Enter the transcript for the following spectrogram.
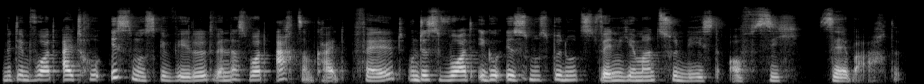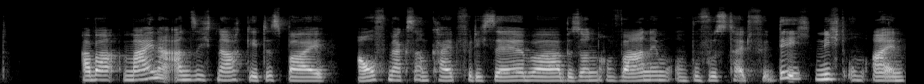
mit dem Wort Altruismus gewedelt, wenn das Wort Achtsamkeit fällt und das Wort Egoismus benutzt, wenn jemand zunächst auf sich selber achtet. Aber meiner Ansicht nach geht es bei Aufmerksamkeit für dich selber, besondere Wahrnehmung und Bewusstheit für dich, nicht um ein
